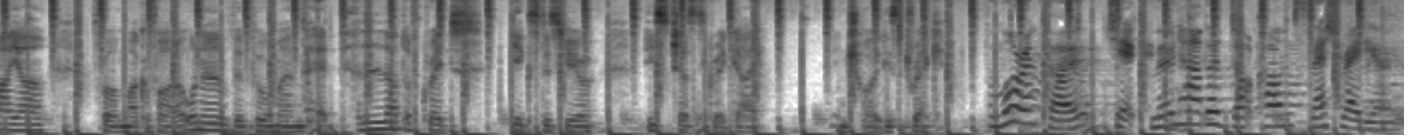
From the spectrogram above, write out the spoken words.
Pikaya from Marco Faraone, with whom I've had a lot of great gigs this year. He's just a great guy. Enjoy this track. For more info, check moonharbour.com slash radio.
